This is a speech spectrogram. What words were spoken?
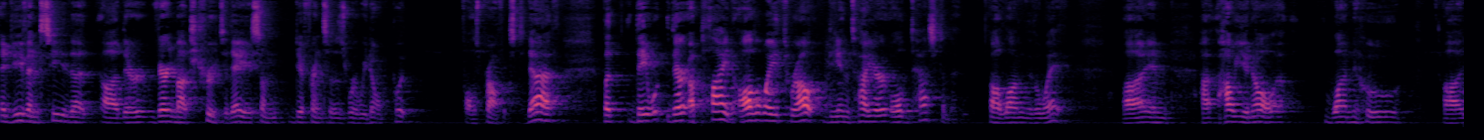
and you even see that uh, they're very much true today, some differences where we don't put false prophets to death, but they, they're applied all the way throughout the entire Old Testament along the way. Uh, and how you know one who uh,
